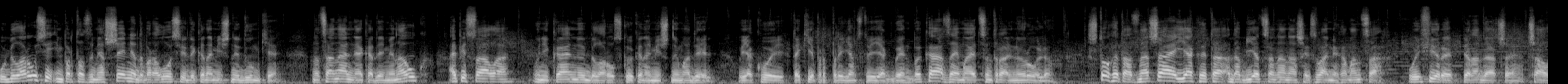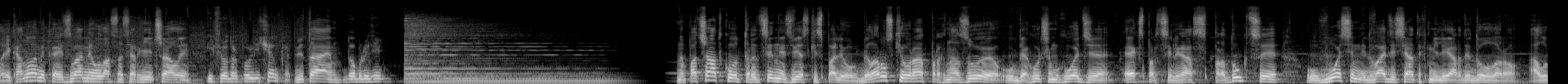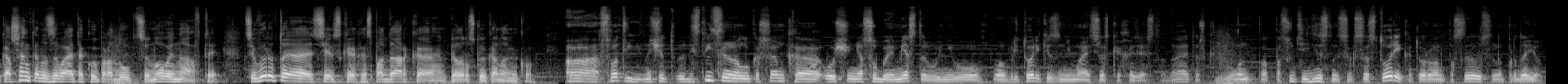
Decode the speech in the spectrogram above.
У Беларусі імпартазамяшчэнне дабралося і да эканамічнай думкі. Нацыянальная акадэмія навук апісала унікальную беларускую эканамічную мадэль, у якой такія прадпрыемствы як БНБК займаюць цэнтральную ролю. Што гэта азначае, як гэта адаб'ецца на нашых з вами гаманцах. У эфіры перадача чала эканоміка і з вами уласна Сергей Чалы. І Фёдор Павліченко. Вітаем. Добрый день. На пачатку традыцыйнай звесткі з палёў беларускі ўрад прагназуе ў бягучым годзе экспарт сельгаспрадукцыі ў 8,2 мільярды долараў а лукашенко называе такую прадукцыю новай нафты ці выратая сельская гаспадарка беларускую эканоміку А, смотри, значит, действительно Лукашенко очень особое место у него в риторике занимает сельское хозяйство. Да? Это же как бы он, по, по сути, единственный success-story, который он последовательно продает.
